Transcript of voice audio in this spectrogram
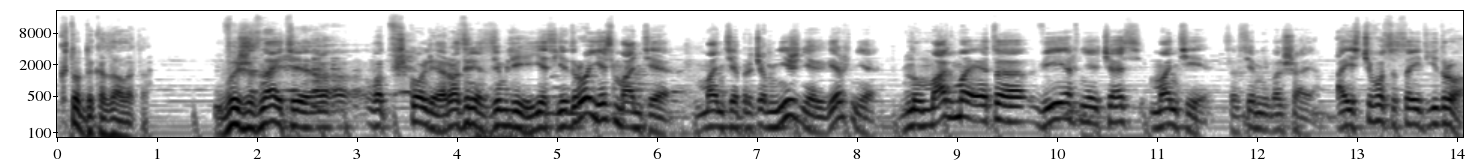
кто доказал это? Вы же знаете, э, вот в школе разрез Земли есть ядро, есть мантия. Мантия, причем нижняя, верхняя. Но магма – это верхняя часть мантии, совсем небольшая. А из чего состоит ядро?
